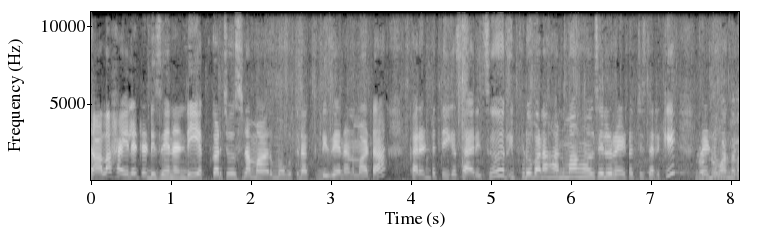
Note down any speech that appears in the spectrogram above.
చాలా హైలైట్ డిజైన్ అండి. ఎక్కడ చూసినా మారు మోగుతున్న డిజైన్ అనమాట కరెంట్ తీగ శారీస్ ఇప్పుడు మన హనుమాన్ హోల్సేల్ రేట్ వచ్చేసరికి రెండు వందల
